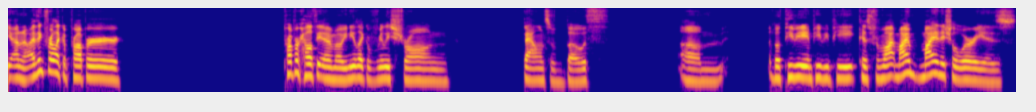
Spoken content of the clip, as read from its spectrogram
Yeah, I don't know. I think for like a proper proper healthy MMO, you need like a really strong balance of both. Um both PvE and PvP because for my my my initial worry is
